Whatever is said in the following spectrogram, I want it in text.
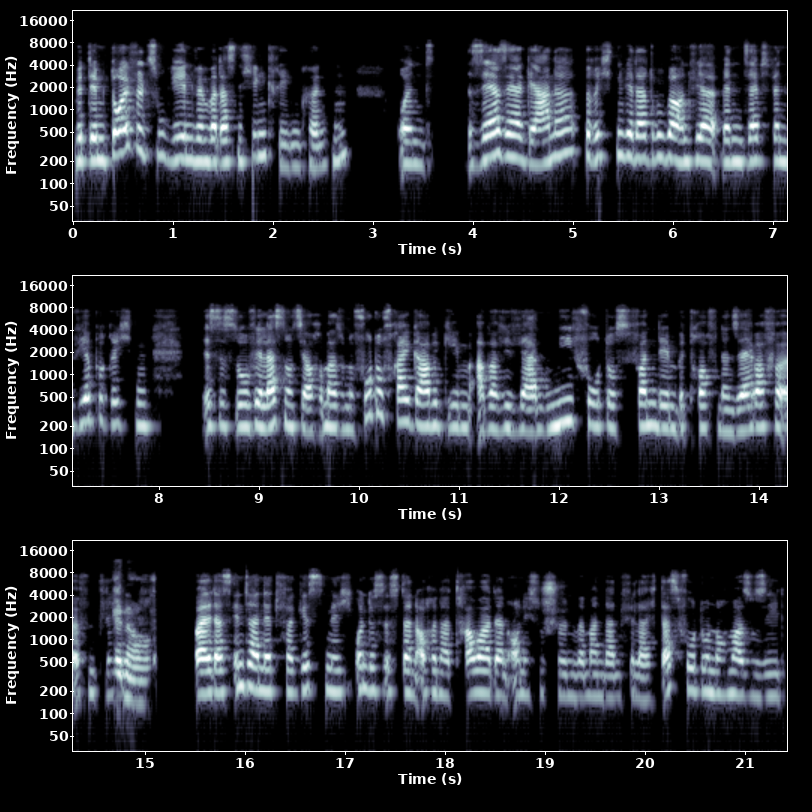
mit dem Teufel zugehen, wenn wir das nicht hinkriegen könnten. Und sehr, sehr gerne berichten wir darüber. Und wir, wenn, selbst wenn wir berichten, ist es so, wir lassen uns ja auch immer so eine Fotofreigabe geben, aber wir werden nie Fotos von dem Betroffenen selber veröffentlichen. Genau. Weil das Internet vergisst nicht und es ist dann auch in der Trauer dann auch nicht so schön, wenn man dann vielleicht das Foto nochmal so sieht.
